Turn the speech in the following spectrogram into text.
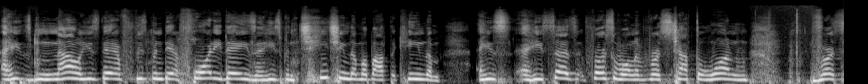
And he's now he's there. He's been there 40 days, and he's been teaching them about the kingdom. And he's and he says first of all in verse chapter one, verse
